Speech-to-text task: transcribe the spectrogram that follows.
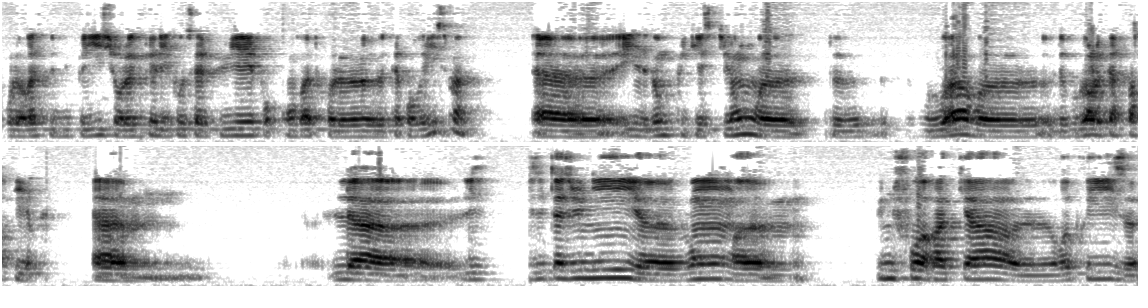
pour le reste du pays sur lequel il faut s'appuyer pour combattre le, terrorisme. Euh, il n'est donc plus question euh, de, de, vouloir, euh, de vouloir le faire partir. Euh, les États-Unis euh, vont, euh, une fois Raqqa reprise,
